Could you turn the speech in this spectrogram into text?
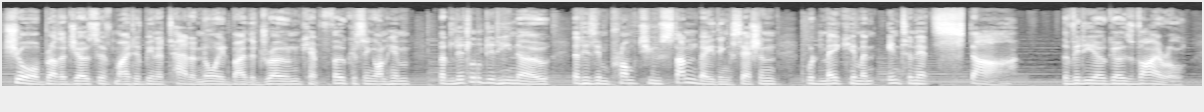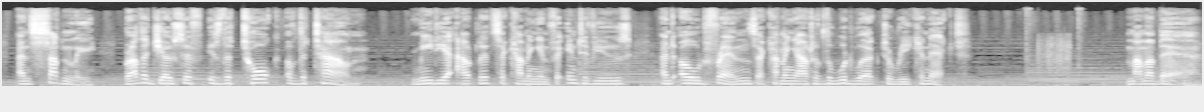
Sure, Brother Joseph might have been a tad annoyed by the drone kept focusing on him, but little did he know that his impromptu sunbathing session would make him an internet star. The video goes viral, and suddenly, Brother Joseph is the talk of the town. Media outlets are coming in for interviews, and old friends are coming out of the woodwork to reconnect. Mama Bear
